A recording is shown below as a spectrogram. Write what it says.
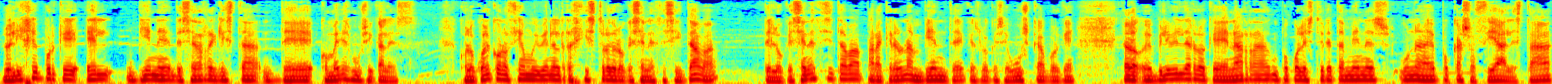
lo elige porque él viene de ser arreglista de comedias musicales, con lo cual conocía muy bien el registro de lo que se necesitaba de lo que se necesitaba para crear un ambiente, que es lo que se busca, porque, claro, eh, Billy Wilder lo que narra un poco la historia también es una época social, está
